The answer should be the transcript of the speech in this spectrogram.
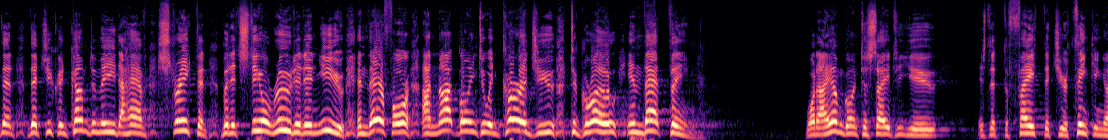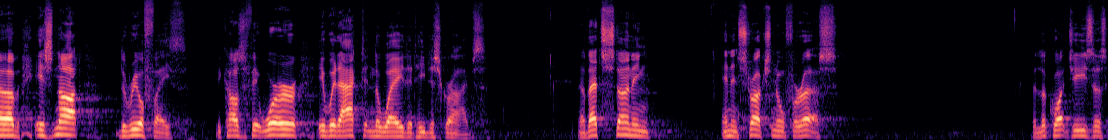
that, that you can come to me to have strengthened, but it's still rooted in you. And therefore, I'm not going to encourage you to grow in that thing. What I am going to say to you is that the faith that you're thinking of is not the real faith, because if it were, it would act in the way that he describes. Now, that's stunning and instructional for us. But look what Jesus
